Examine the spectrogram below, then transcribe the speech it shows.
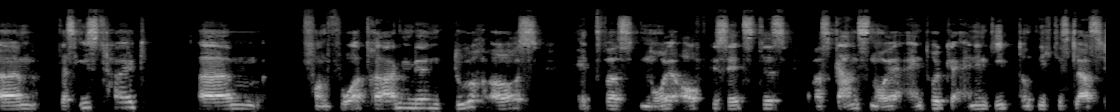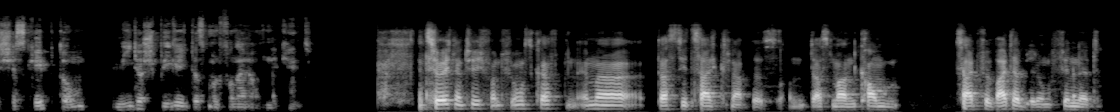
ähm, das ist halt ähm, von Vortragenden durchaus etwas neu aufgesetztes, was ganz neue Eindrücke einem gibt und nicht das klassische Skriptum widerspiegelt, das man von einer Uni kennt. Jetzt höre ich natürlich von Führungskräften immer, dass die Zeit knapp ist und dass man kaum Zeit für Weiterbildung findet.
